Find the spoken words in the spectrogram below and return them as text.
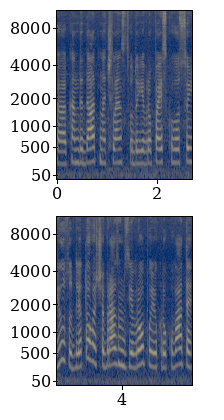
е, кандидат на членство до Європейського Союзу для того, щоб разом з Європою крокувати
